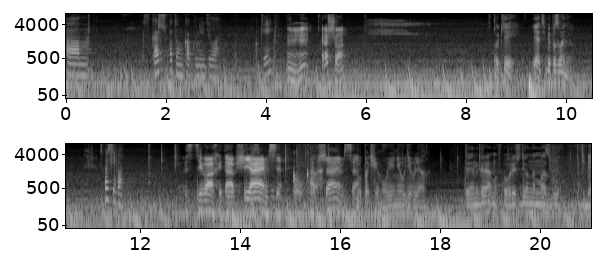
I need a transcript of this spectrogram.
Ам, скажешь потом, как у нее дела? Окей? Мгм, хорошо. Окей, я тебе позвоню. Спасибо. С девахой-то общаемся. Кукла. Общаемся. И почему я не удивлен? Тенграмма в поврежденном мозгу. Тебя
